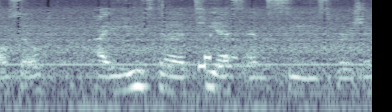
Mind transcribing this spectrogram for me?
Also, I used uh, TSMC's version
